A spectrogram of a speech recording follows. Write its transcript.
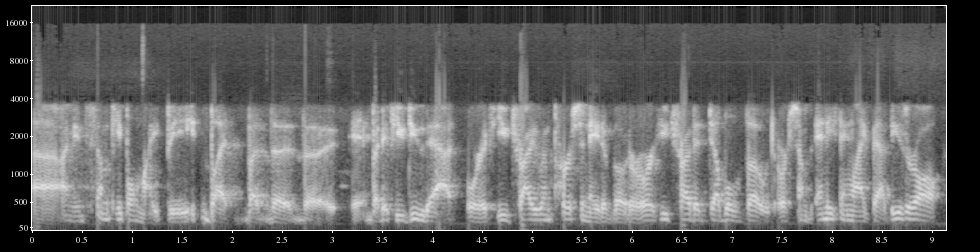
Uh, I mean, some people might be, but but the the but if you do that, or if you try to impersonate a voter, or if you try to double vote, or some anything like that, these are all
